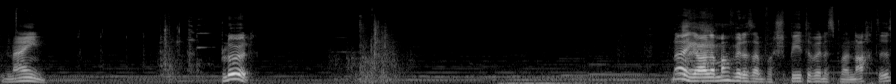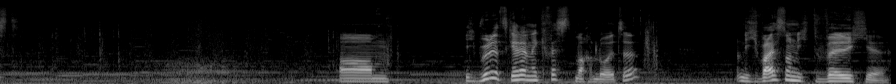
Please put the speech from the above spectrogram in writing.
Nein. Blöd. Na egal, dann machen wir das einfach später, wenn es mal Nacht ist. Ähm, ich würde jetzt gerne eine Quest machen, Leute. Und ich weiß noch nicht welche.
